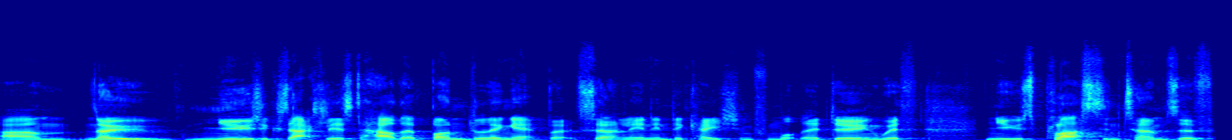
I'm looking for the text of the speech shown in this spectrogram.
Um, no news exactly as to how they're bundling it, but certainly an indication from what they're doing with News Plus in terms of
